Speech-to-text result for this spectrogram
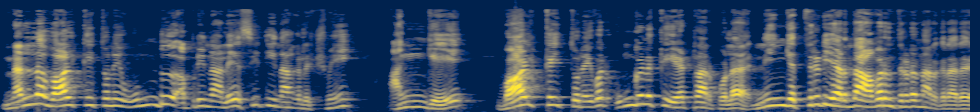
நல்ல வாழ்க்கை துணை உண்டு அப்படின்னாலே சிடி நாகலட்சுமி அங்கே வாழ்க்கை துணைவர் உங்களுக்கு ஏற்றார் போல நீங்க திருடியா இருந்தா அவரும் திருடனா இருக்கிறாரு.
